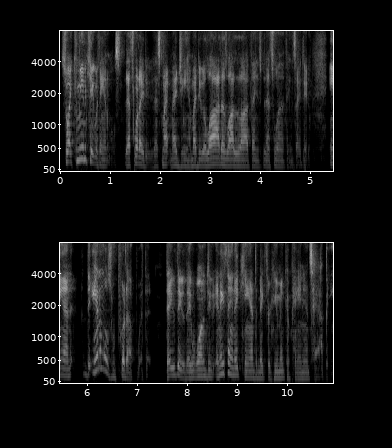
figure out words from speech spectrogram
So I communicate with animals. That's what I do. That's my, my jam. I do a lot, a lot, a lot of things, but that's one of the things I do. And the animals will put up with it. They do. They want to do anything they can to make their human companions happy.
